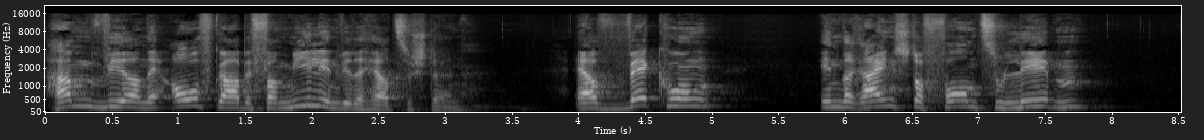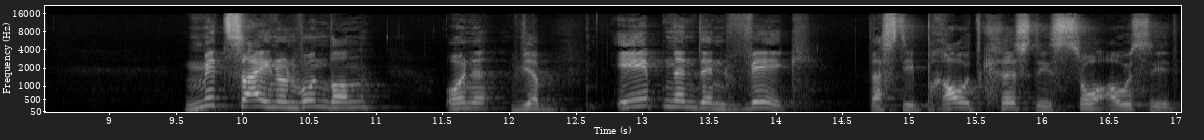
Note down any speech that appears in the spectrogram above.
haben wir eine Aufgabe, Familien wiederherzustellen. Erweckung in der reinster Form zu leben, mit Zeichen und Wundern. Und wir ebnen den Weg, dass die Braut Christi so aussieht,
